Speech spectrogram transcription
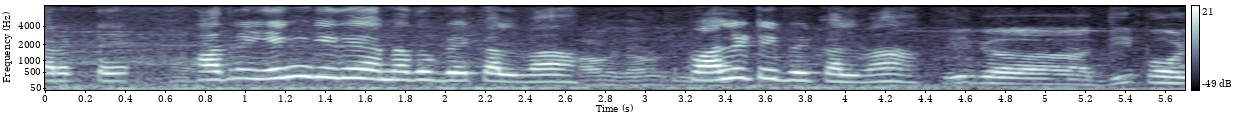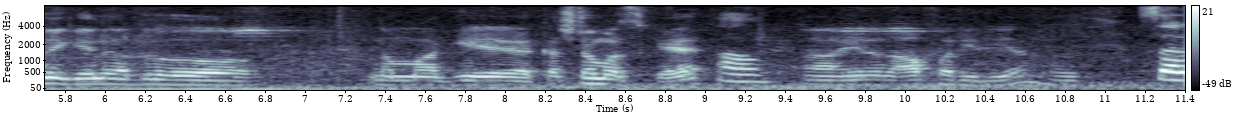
ಕರೆಕ್ಟೇ ಆದ್ರೆ ಹೆಂಗಿದೆ ಅನ್ನೋದು ಬೇಕಲ್ವಾ? ಕ್ವಾಲಿಟಿ ಬೇಕಲ್ವಾ? ಈಗ ದೀಪಾವಳಿಗೆ ಏನಾದರೂ ನಮ್ಮ ಕಸ್ಟಮರ್ಸ್ಗೆ ಏನಾದರೂ ಆಫರ್ ಇದೆಯಾ? ಸರ್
